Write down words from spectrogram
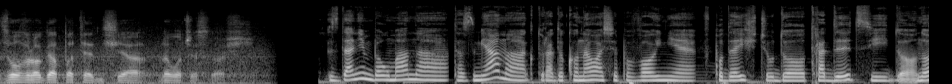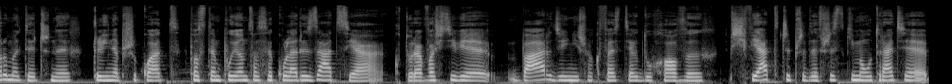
złowroga potencja nowoczesności. Zdaniem Baumana ta zmiana, która dokonała się po wojnie w podejściu do tradycji, do norm etycznych, czyli na przykład postępująca sekularyzacja, która właściwie bardziej niż o kwestiach duchowych świadczy przede wszystkim o utracie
